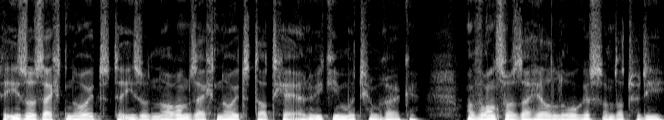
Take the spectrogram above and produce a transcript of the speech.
De ISO zegt nooit, de ISO-norm zegt nooit dat jij een wiki moet gebruiken. Maar voor ons was dat heel logisch, omdat we die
